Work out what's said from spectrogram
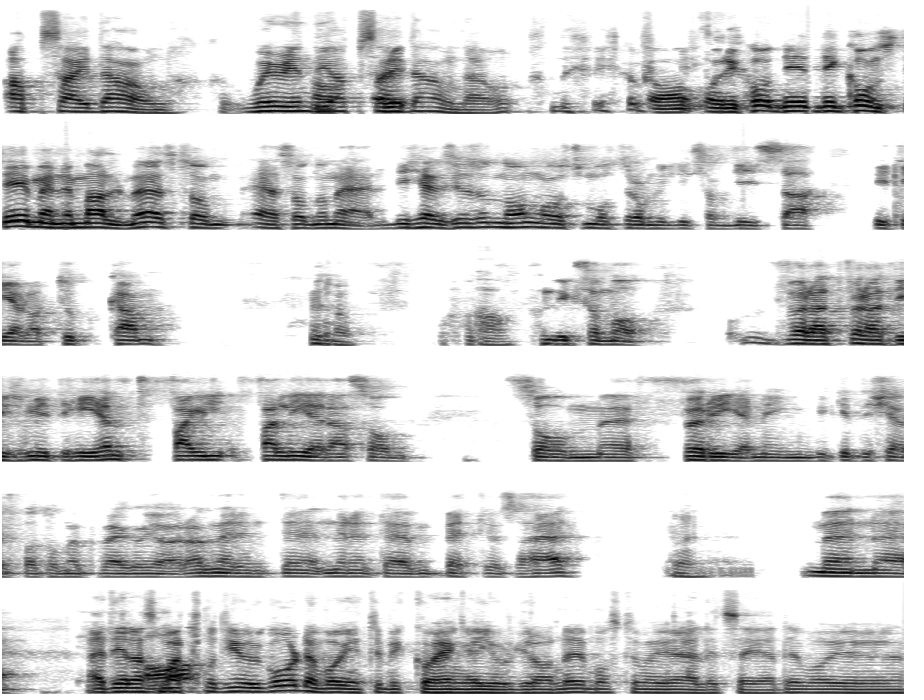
upside down. We're in the ja, upside det, down now. ja, och det, det, det konstiga med när Malmö är som, är som de är, det känns ju som någon gång så måste de liksom visa lite jävla tuppkam. Ja. ja. liksom, för att, för att liksom inte helt fallera som, som eh, förening, vilket det känns på att de är på väg att göra när det inte, när det inte är bättre än så här. Mm. Men eh, Nej, deras ja. match mot Djurgården var ju inte mycket att hänga i julgran, det måste man ju ärligt säga. Det var ju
